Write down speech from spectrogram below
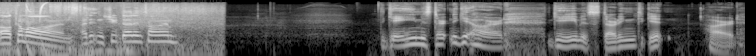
Oh, come on. I didn't shoot that in time. The game is starting to get hard. The game is starting to get hard.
